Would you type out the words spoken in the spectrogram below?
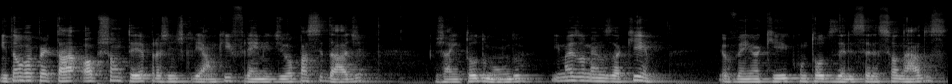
Então eu vou apertar Option T para a gente criar um keyframe de opacidade já em todo mundo. E mais ou menos aqui, eu venho aqui com todos eles selecionados,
